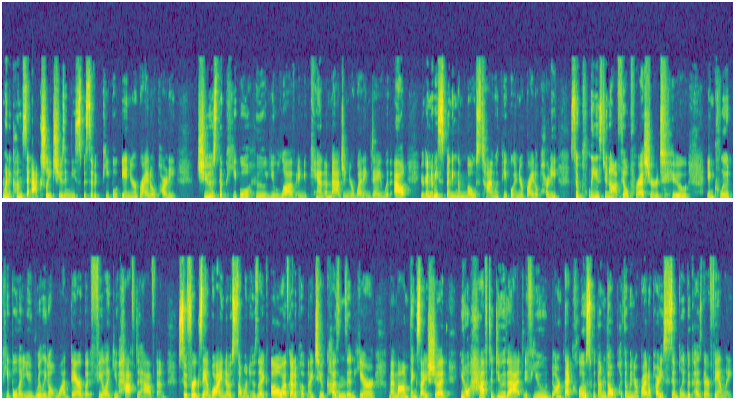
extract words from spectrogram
When it comes to actually choosing these specific people in your bridal party, Choose the people who you love and you can't imagine your wedding day without. You're going to be spending the most time with people in your bridal party, so please do not feel pressure to include people that you really don't want there but feel like you have to have them. So, for example, I know someone who's like, oh, I've got to put my two cousins in here. My mom thinks I should. You don't have to do that. If you aren't that close with them, don't put them in your bridal party simply because they're family.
